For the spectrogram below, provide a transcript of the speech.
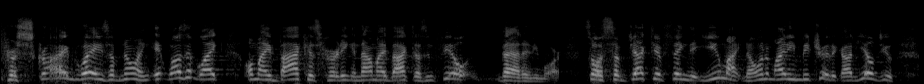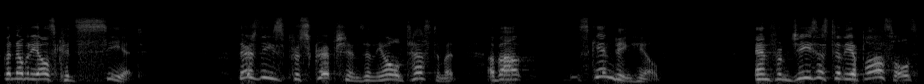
prescribed ways of knowing. It wasn't like, oh, my back is hurting and now my back doesn't feel bad anymore. So a subjective thing that you might know, and it might even be true that God healed you, but nobody else could see it. There's these prescriptions in the Old Testament about skin being healed. And from Jesus to the apostles,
